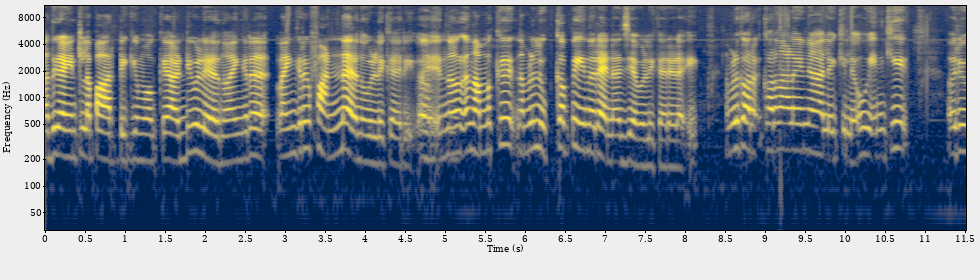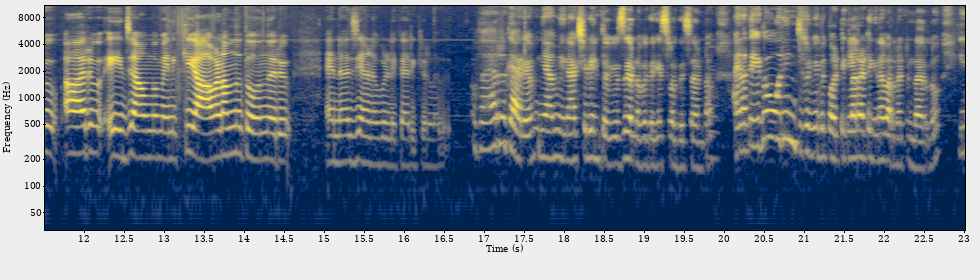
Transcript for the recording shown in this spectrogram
അത് കഴിഞ്ഞിട്ടുള്ള പാർട്ടിക്കും ഒക്കെ അടിപൊളിയായിരുന്നു. ഭയങ്കര ഭയങ്കര ഫണ്ണായിരുന്നു പുള്ളിക്കാരി. എന്നാ നമുക്ക് നമ്മൾ ലുക്കപ്പ് ചെയ്യുന്ന ഒരു എനർജിയാണ് പുള്ളിക്കാരിയുടെ. നമ്മൾ കുറെ നാൾ കഴിഞ്ഞാൽ ആലോചിക്കില്ലേ? ഓ എനിക്ക് ഒരു ആ ഒരു ഏജ് ആവുമ്പം എനിക്ക് ആവണം എന്ന് തോന്നുന്ന ഒരു എനർജിയാണ് പുള്ളിക്കാരിക്കുള്ളത്. വേറൊരു കാര്യം ഞാൻ മീനാക്ഷിയുടെ ഇന്റർവ്യൂസ് കണ്ടപ്പോഴത്തേക്ക് ശ്രദ്ധിച്ചിട്ടുണ്ടോ അതിനകത്ത് ഏതോ ഒരു ഇന്റർവ്യൂവിൽ പെർട്ടിക്കുലർ ആയിട്ട് ഇങ്ങനെ പറഞ്ഞിട്ടുണ്ടായിരുന്നു. ഈ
